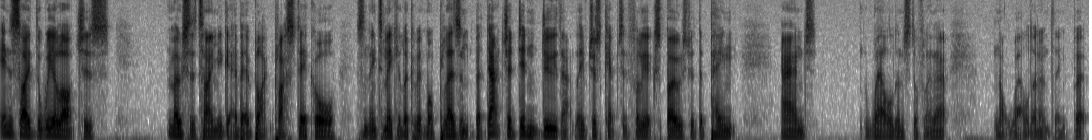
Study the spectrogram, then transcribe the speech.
inside the wheel arches, most of the time you get a bit of black plastic or something to make it look a bit more pleasant. But Dacia didn't do that. They've just kept it fully exposed with the paint and weld and stuff like that. Not weld, I don't think, but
